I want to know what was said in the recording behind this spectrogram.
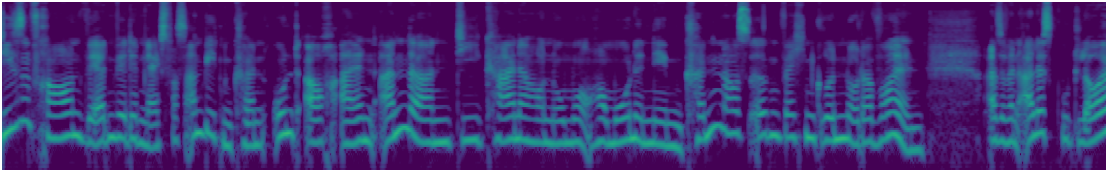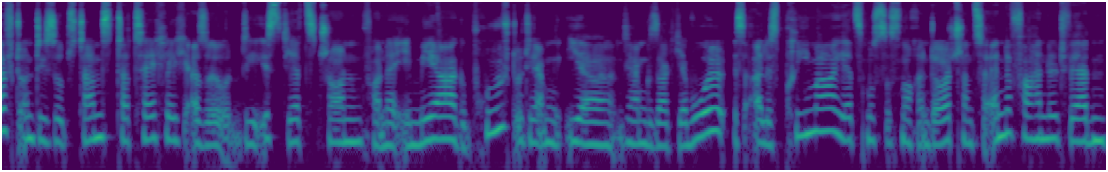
diesen Frauen werden wir demnächst was anbieten können und auch allen anderen, die keine Hormone nehmen können aus irgendwelchen Gründen oder wollen. Also wenn alles gut läuft und die Substanz tatsächlich, also die ist jetzt schon von der EMEA geprüft und die haben ihr, die haben gesagt, jawohl, ist alles prima. Jetzt muss das noch in Deutschland zu Ende verhandelt werden.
